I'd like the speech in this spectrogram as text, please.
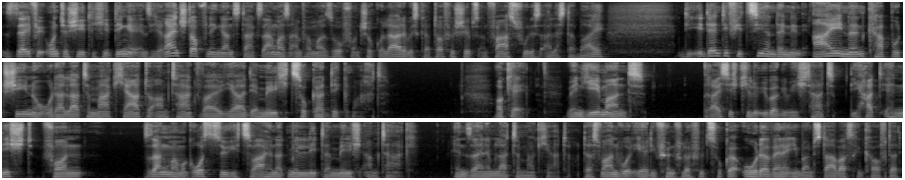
sehr viele unterschiedliche Dinge in sich reinstopfen den ganzen Tag, sagen wir es einfach mal so, von Schokolade bis Kartoffelchips und Fastfood ist alles dabei die identifizieren dann den einen Cappuccino oder Latte Macchiato am Tag, weil ja der Milchzucker dick macht. Okay, wenn jemand 30 Kilo Übergewicht hat, die hat er nicht von sagen wir mal großzügig 200 Milliliter Milch am Tag in seinem Latte Macchiato. Das waren wohl eher die fünf Löffel Zucker oder wenn er ihn beim Starbucks gekauft hat,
